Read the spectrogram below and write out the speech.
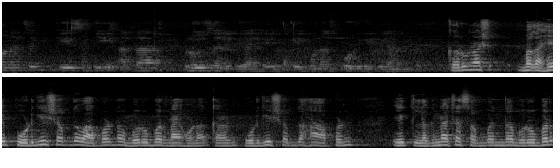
म्हणायचं की केस ही आता क्लोज झालेली आहे. एकूणच पोटगी दिल्यानंतर. करुणा श बघा हे पोडगी शब्द वापरणं बरोबर नाही होणार कारण पोडगी शब्द हा आपण एक लग्नाच्या संबंधाबरोबर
